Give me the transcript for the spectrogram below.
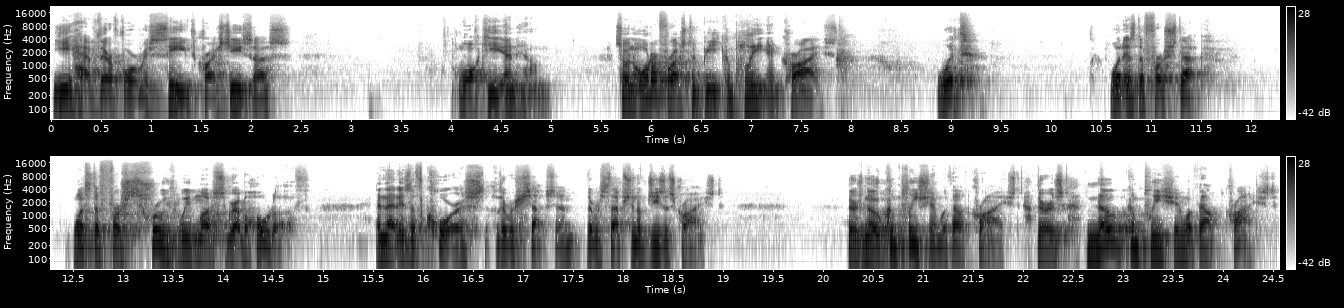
ye have therefore received Christ Jesus, walk ye in him. So, in order for us to be complete in Christ, what, what is the first step? What's the first truth we must grab a hold of? And that is, of course, the reception, the reception of Jesus Christ. There's no completion without Christ. There is no completion without Christ.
